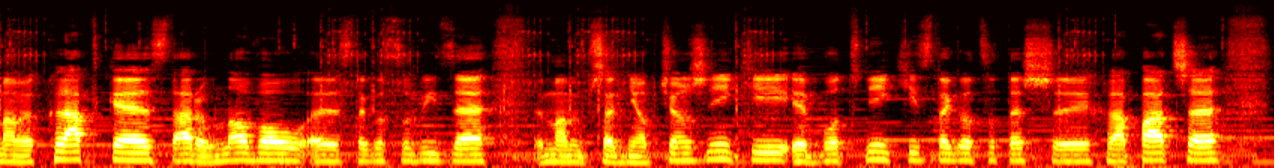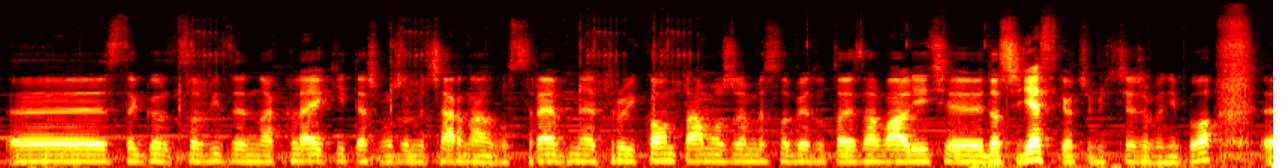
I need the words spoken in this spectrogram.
mamy klatkę, starą, nową, z tego co widzę, mamy przednie obciążniki, błotniki, z tego co też chlapacze, z tego co widzę naklejki też możemy czarne albo trójkąta możemy sobie tutaj zawalić, yy, do 30 oczywiście, żeby nie było. Yy,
